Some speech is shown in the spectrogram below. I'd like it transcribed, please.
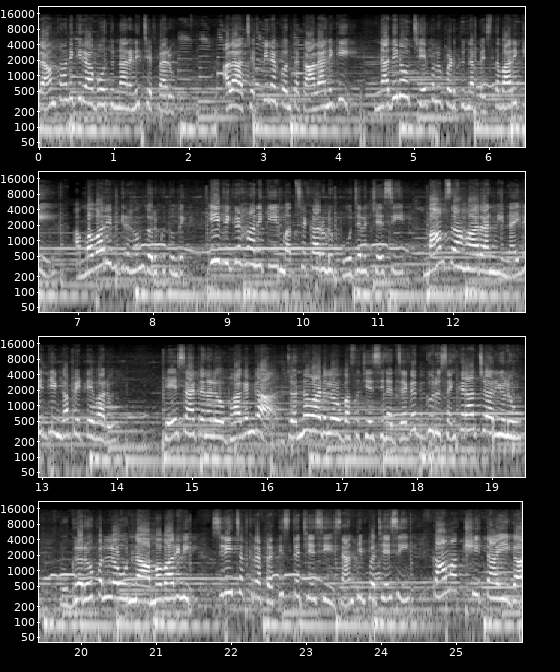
ప్రాంతానికి రాబోతున్నానని చెప్పారు. అలా చెప్పిన కొంతకాలానికి నదిలో చేపలు పడుతున్న బెస్తవారికి అమ్మవారి విగ్రహం దొరుకుతుంది. ఈ విగ్రహానికి మత్స్యకారులు పూజలు చేసి మాంసాహారాన్ని నైవేద్యంగా పెట్టేవారు. దేశాటనలో భాగంగా జొన్నవాడలో బస చేసిన జగద్గురు శంకరాచార్యులు ఉగ్రరూపంలో ఉన్న అమ్మవారిని శ్రీచక్ర ప్రతిష్ఠ చేసి శాంతింపచేసి కామాక్షి తాయిగా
